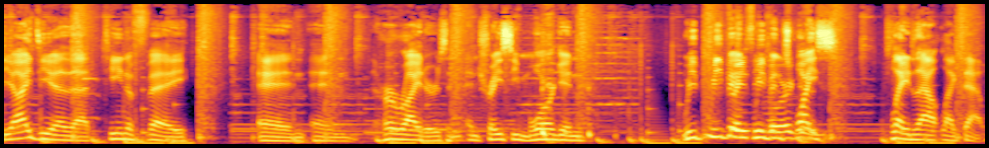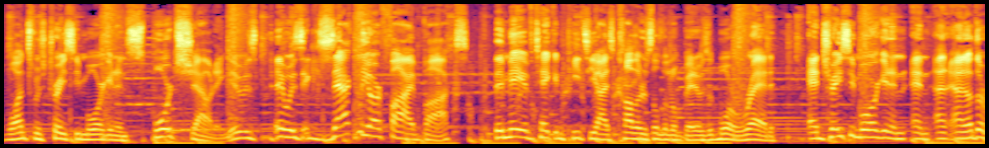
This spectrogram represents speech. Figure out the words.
The idea that Tina Fey and and her writers and, and Tracy Morgan, we, we've been Tracy we've been Morgan. twice played out like that. Once was Tracy Morgan in sports shouting. It was it was exactly our five box. They may have taken PTI's colors a little bit. It was more red. And Tracy Morgan and, and, and other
